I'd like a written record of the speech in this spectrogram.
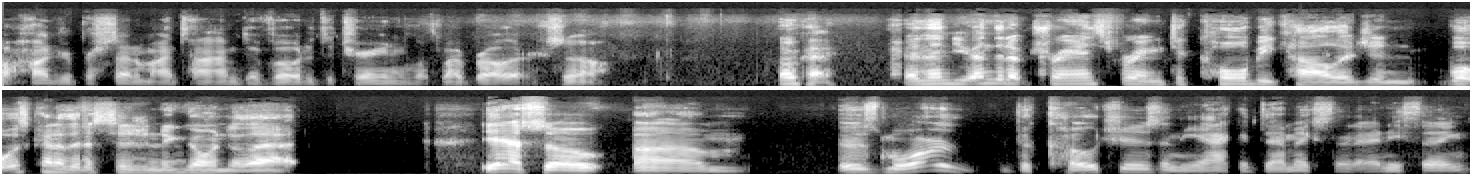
hundred percent of my time devoted to training with my brother. So, okay. And then you ended up transferring to Colby College, and what was kind of the decision to go into that? Yeah, so um, it was more the coaches and the academics than anything.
